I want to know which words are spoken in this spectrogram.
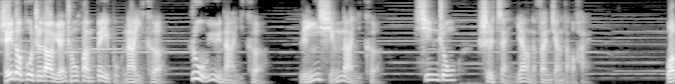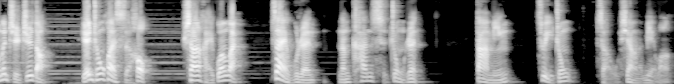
谁都不知道袁崇焕被捕那一刻、入狱那一刻、临刑那一刻，心中是怎样的翻江倒海。我们只知道，袁崇焕死后，山海关外再无人能堪此重任，大明最终走向了灭亡。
